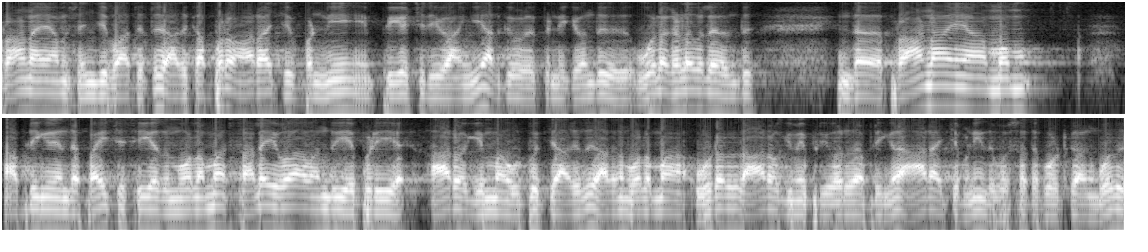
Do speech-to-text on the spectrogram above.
பிராணாயாமம் செஞ்சு பார்த்துட்டு அதுக்கப்புறம் ஆராய்ச்சி பண்ணி பிஹெச்டி வாங்கி அதுக்கு இன்னைக்கு வந்து உலகளவில் வந்து இந்த பிராணாயாமம் அப்படிங்கிற இந்த பயிற்சி செய்கிறது மூலமாக சலைவாக வந்து எப்படி ஆரோக்கியமாக உற்பத்தி ஆகுது அதன் மூலமாக உடல் ஆரோக்கியம் எப்படி வருது அப்படிங்கிற ஆராய்ச்சி பண்ணி இந்த புஸ்தகத்தை போட்டுக்காங்க போது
